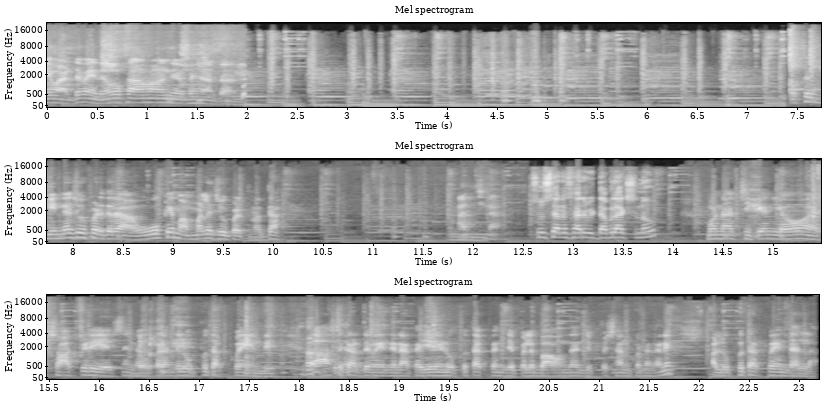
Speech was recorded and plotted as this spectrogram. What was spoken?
ఏం అర్థమైందో ఒక ఆహా అని చెప్పేసి అంటాను ఒకసారి గిన్నె చూపెడతారా? ఊకే మమ్మల్ని దా. వచ్చిన చూసారా సార్ డబుల్ యాక్షన్ మొన్న చికెన్లో షార్ట్ వీడియో చేసినాం కదా అందులో ఉప్పు తక్కువైంది. లాస్ట్కి అర్థమైంది నాకు. అయ్యో నేను ఉప్పు తక్కువైంది చెప్పలే బాగుందని చెప్పేసి అనుకున్నా కానీ వాళ్ళు ఉప్పు తక్కువైంది అలా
